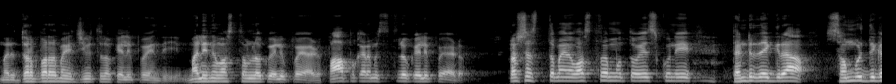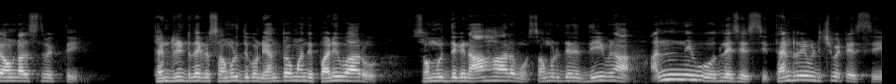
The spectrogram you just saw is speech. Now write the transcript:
మరి దుర్భరమైన జీవితంలోకి వెళ్ళిపోయింది. మలిన వస్త్రంలోకి వెళ్ళిపోయాడు. పాపకరమైన స్థితిలోకి వెళ్ళిపోయాడు. ప్రశస్తమైన వస్త్రంతో వేసుకుని తండ్రి దగ్గర సమృద్ధిగా ఉండాల్సిన వ్యక్తి. తండ్రి ఇంటి దగ్గర సమృద్ధిగా ఉండి ఎంతోమంది పనివారు సమృద్ధిగిన ఆహారము సమృద్ధిని దీవెన అన్నీ వదిలేసేసి తండ్రిని విడిచిపెట్టేసి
